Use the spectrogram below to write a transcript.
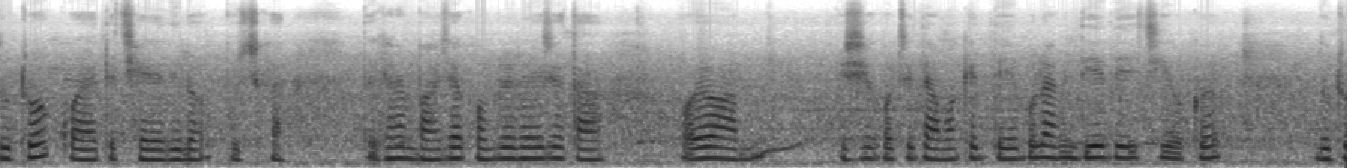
দুটো কড়াইতে ছেড়ে দিল ফুচকা। তো এখানে ভাজা কমপ্লিট হয়েছে তা ওও আমি বেশি করছে যে, আমাকে দে বলে আমি দিয়ে দিয়েছি ওকে দুটো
